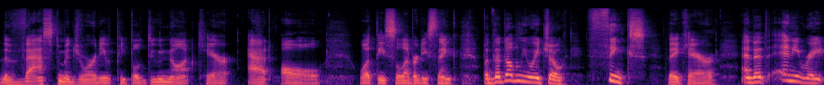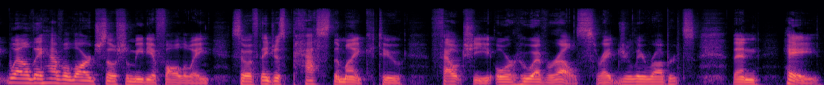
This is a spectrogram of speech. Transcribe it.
The vast majority of people do not care at all what these celebrities think. But the WHO thinks they care, and at any rate, well, they have a large social media following. So if they just pass the mic to Fauci or whoever else, right, Julia Roberts, then hey,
